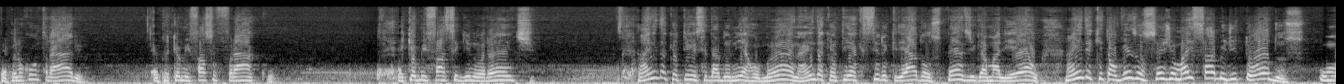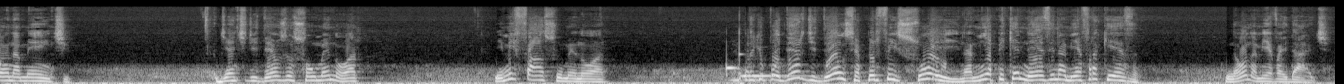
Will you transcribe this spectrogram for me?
É pelo contrário. É porque eu me faço fraco. É que eu me faço ignorante. Ainda que eu tenha cidadania romana, ainda que eu tenha sido criado aos pés de Gamaliel, ainda que talvez eu seja o mais sábio de todos, humanamente, diante de Deus eu sou o menor. E me faço o menor. Para que o poder de Deus se aperfeiçoe na minha pequenez e na minha fraqueza, não na minha vaidade.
